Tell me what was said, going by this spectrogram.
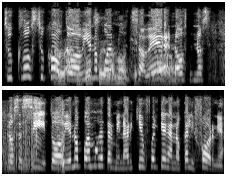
too close to call, todavía no podemos saber, no, no, no, sé si, todavía no podemos determinar quién fue el que ganó California.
